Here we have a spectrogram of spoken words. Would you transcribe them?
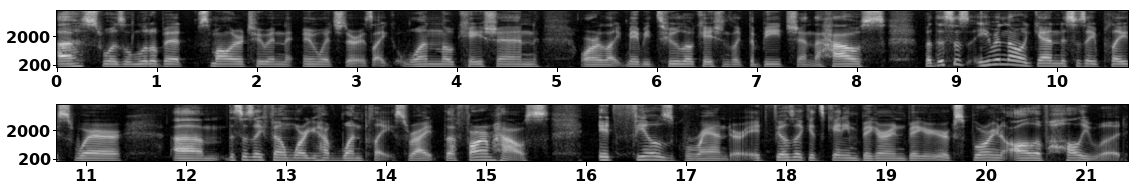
Us was a little bit smaller too in in which there is like one location or like maybe two locations like the beach and the house. But this is even though again this is a place where um, this is a film where you have one place right the farmhouse it feels grander. It feels like it's getting bigger and bigger. You're exploring all of Hollywood.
